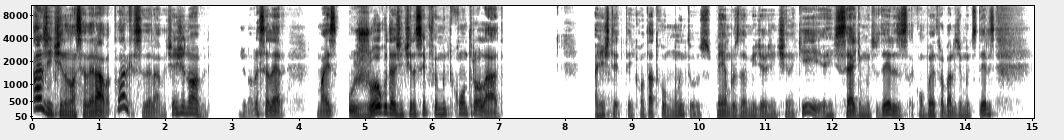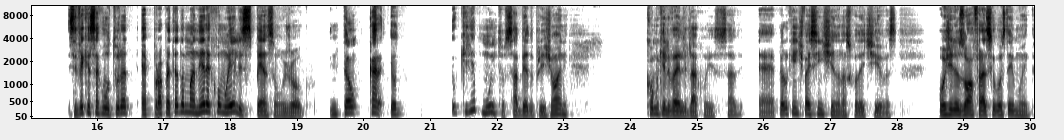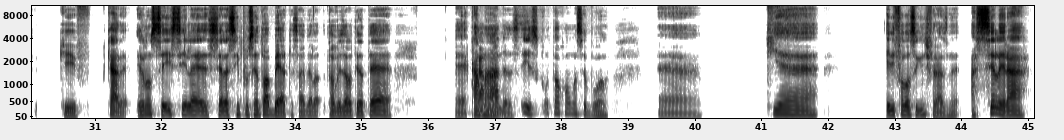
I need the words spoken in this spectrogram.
A Argentina não acelerava? Claro que acelerava. Tinha Ginóbili. Ginóbili acelera. Mas o jogo da Argentina sempre foi muito controlado. A gente tem, tem, contato com muitos membros da mídia argentina aqui, a gente segue muitos deles, acompanha o trabalho de muitos deles. Você vê que essa cultura é própria até da maneira como eles pensam o jogo. Então, cara, eu, eu queria muito saber do Prigione como que ele vai lidar com isso, sabe? É, pelo que a gente vai sentindo nas coletivas. Hoje ele usou uma frase que eu gostei muito, que, cara, eu não sei se, ele é, se ela é 100% aberta, sabe? Ela, talvez ela tenha até é, camadas. camadas. Isso, tal como uma cebola. É, que é... Ele falou a seguinte frase, né? Acelerar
